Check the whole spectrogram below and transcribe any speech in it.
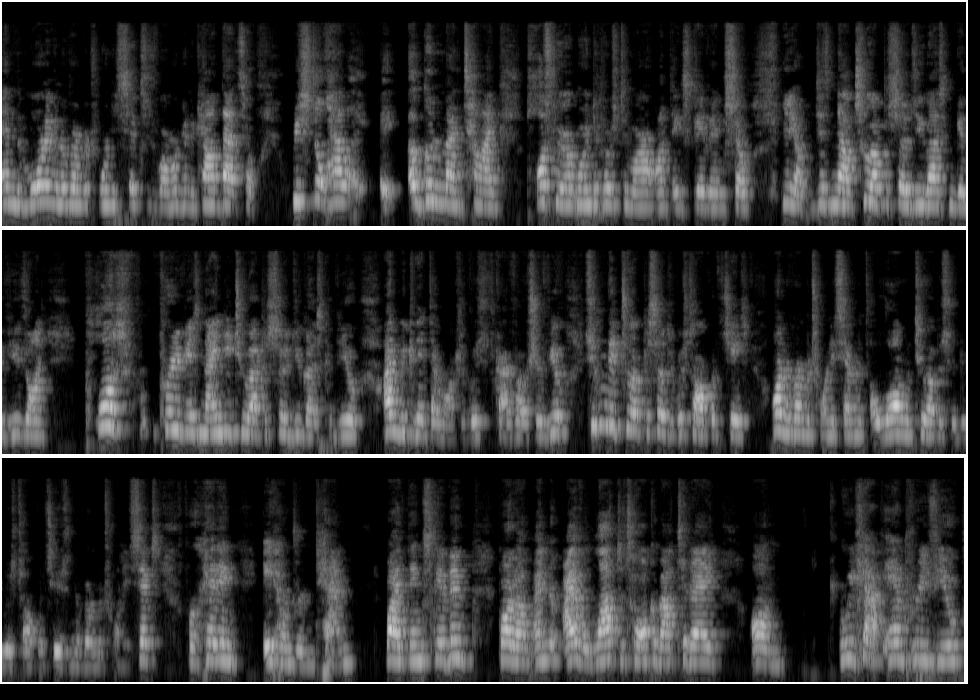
And the morning of November 26th is when we're going to count that. So we still have a, a, good amount of time. Plus, we are going to post tomorrow on Thanksgiving. So, you know, just now two episodes you guys can get views on plus previous 92 episodes you guys can view Can Hit That. So please subscribe, follow, share, review. So you can get two episodes of Wiz Talk with Chase on November 27th, along with two episodes of Wiz Talk with Chase on November 26th for hitting 810 by Thanksgiving. But um, I, I have a lot to talk about today. Um, recap and preview.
